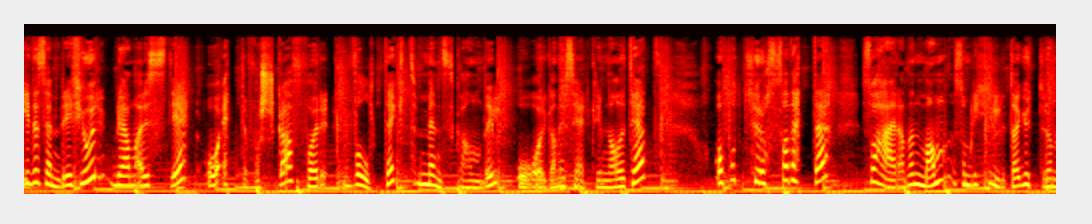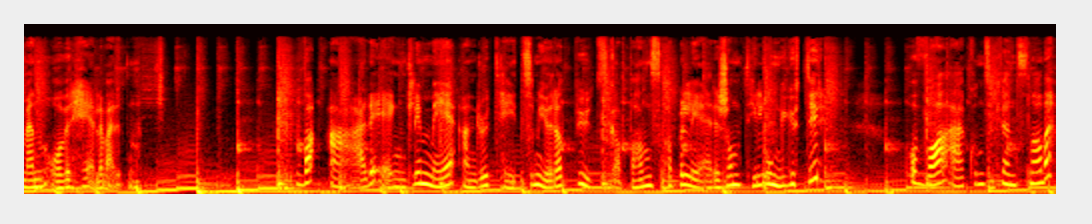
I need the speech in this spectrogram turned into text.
I desember i fjor ble han arrestert og etterforska for voldtekt, menneskehandel og organisert kriminalitet. Og på tross av dette så er han en mann som blir hyllet av gutter og menn over hele verden. Hva er det egentlig med Andrew Tate som gjør at budskapet hans appellerer sånn til unge gutter? Og hva er konsekvensen av det?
